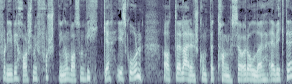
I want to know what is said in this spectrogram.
fordi vi har så mye forskning om hva som virker i skolen. At lærerens kompetanse og rolle er viktig,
